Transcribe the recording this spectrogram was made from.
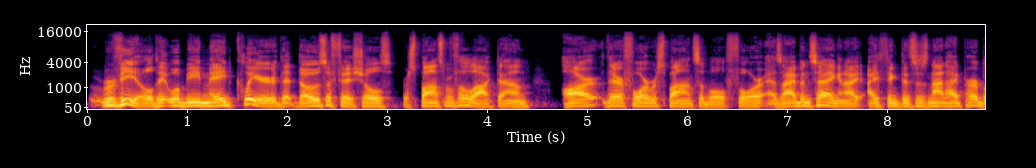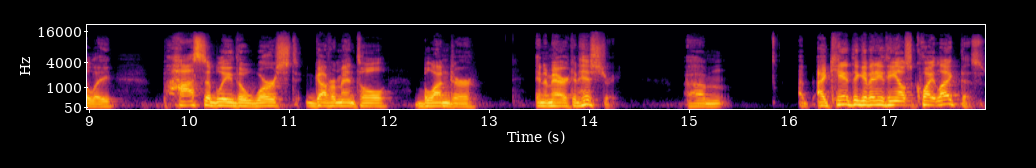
revealed, it will be made clear that those officials responsible for the lockdown are therefore responsible for, as I've been saying, and I, I think this is not hyperbole, possibly the worst governmental blunder in American history. Um, I, I can't think of anything else quite like this.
